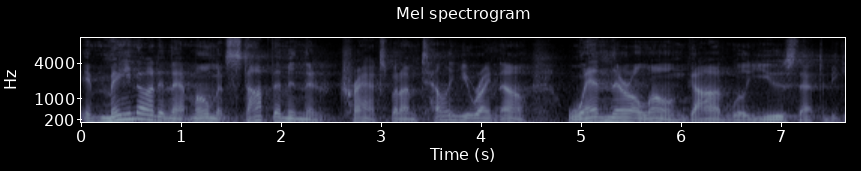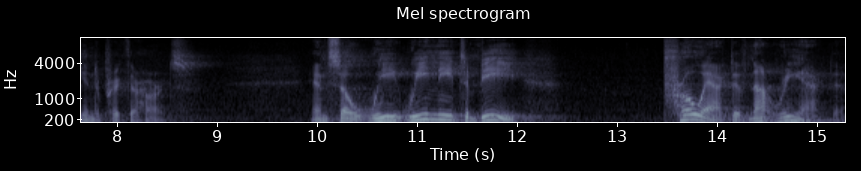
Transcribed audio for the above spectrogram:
it may not in that moment stop them in their tracks, but I'm telling you right now, when they're alone, God will use that to begin to prick their hearts. And so we, we need to be proactive, not reactive.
